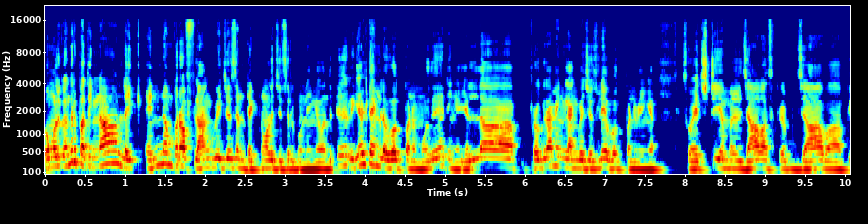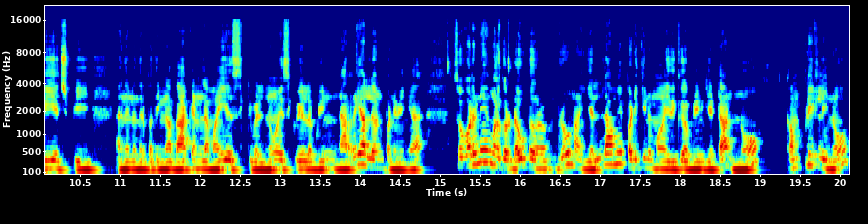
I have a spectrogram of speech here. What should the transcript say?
உங்களுக்கு வந்துட்டு பார்த்தீங்கன்னா, like N number of languages and technologies இருக்கும். நீங்கள் வந்துட்டு ரியல் டைமில் ஒர்க் பண்ணும்போது, நீங்கள் எல்லா ப்ரோக்ராமிங் லாங்குவேஜஸ்லயும் ஒர்க் பண்ணுவீங்க. So HTML JavaScript Java PHP and then வந்துட்டு பார்த்தீங்கன்னா, பேக் எண்ட்ல நோ எஸ்கியூஎல் அப்படின்னு நிறையா லேர்ன் பண்ணுவீங்க. ஸோ உடனே உங்களுக்கு ஒரு டவுட் வரும். ப்ரோ நான் எல்லாமே படிக்கணுமா இதுக்கு அப்படின்னு கேட்டால் no. Completely no.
